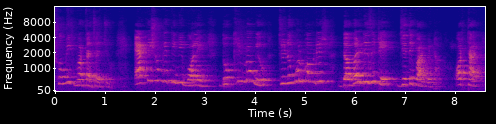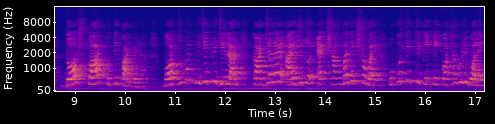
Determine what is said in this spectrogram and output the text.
শ্রমিক ভট্টাচার্য। একই সঙ্গে তিনি বলেন, দক্ষিণবঙ্গেও তৃণমূল কংগ্রেস ডাবল ডিজিটে যেতে পারবে না, অর্থাৎ দশ পার হতে পারবে না। বর্ধমান বিজেপি জেলার কার্যালয়ে আয়োজিত এক সাংবাদিক সভায় উপস্থিত থেকে এই কথাগুলি বলেন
